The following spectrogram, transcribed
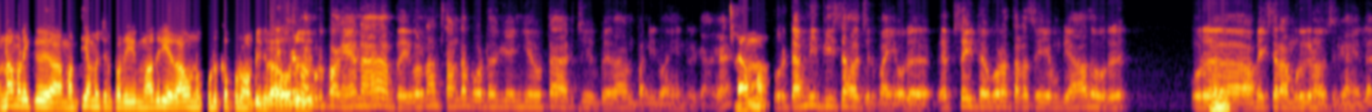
அண்ணாமலைக்கு மத்திய அமைச்சர் பதவி மாதிரி ஏதாவது ஒண்ணு கொடுக்கப்படும் அப்படிங்கிற ஒரு கொடுப்பாங்க. ஏன்னா இப்ப இவ்வளவு நாள் சண்டை போட்டதுக்கு இங்க விட்டா அடிச்சு இப்ப ஏதாவது ஒண்ணு பண்ணிடுவாங்கன்றதுக்காக ஆமா. ஒரு டம்மி பீஸா வச்சிருப்பாங்க. ஒரு வெப்சைட்டை கூட தடை செய்ய முடியாத ஒரு ஒரு. அமைச்சரா முருகனை வச்சிருக்காங்க இல்ல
